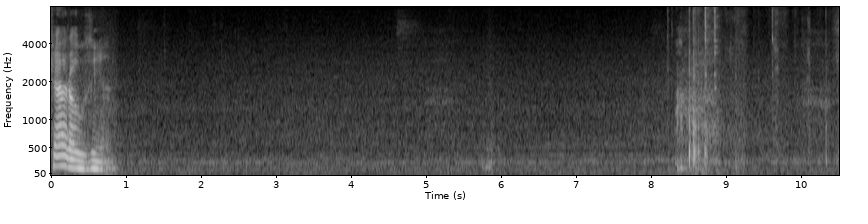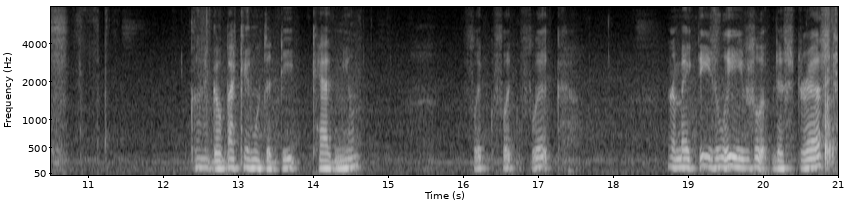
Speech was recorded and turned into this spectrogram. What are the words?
shadows in. Gonna go back in with the deep cadmium. Flick, flick, flick. Gonna make these leaves look distressed,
